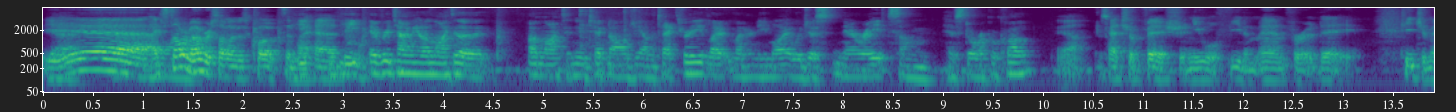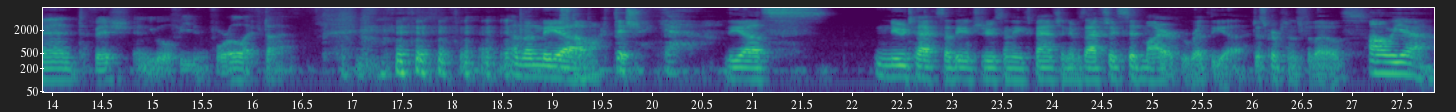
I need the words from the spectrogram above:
Yeah, yeah. I still remember some of his quotes in my head. he- every time he unlocked a, unlocked a new technology on the Tech Tree, Le- Leonard Nimoy would just narrate some historical quote. Yeah. Catch a fish and you will feed a man for a day. Teach a man to fish and you will feed him for a lifetime. And then the Just uh, unlocked fishing. Yeah. the uh, s- new text that they introduced in the expansion, it was actually Sid Meier who read the uh, descriptions for those. Oh yeah.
